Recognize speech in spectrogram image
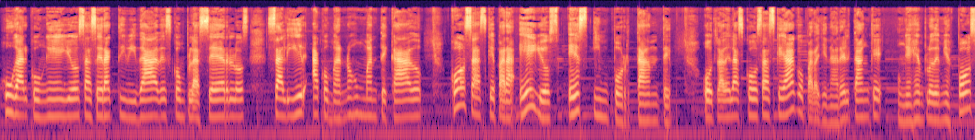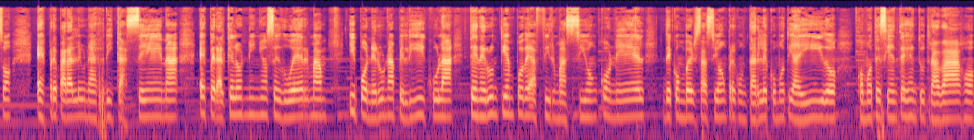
jugar con ellos, hacer actividades, complacerlos, salir a comernos un mantecado, cosas que para ellos es importante. Otra de las cosas que hago para llenar el tanque, un ejemplo de mi esposo, es prepararle una rica cena, esperar que los niños se duerman y poner una película, tener un tiempo de afirmación con él, de conversación, preguntarle cómo te ha ido, cómo te sientes en tu trabajo,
